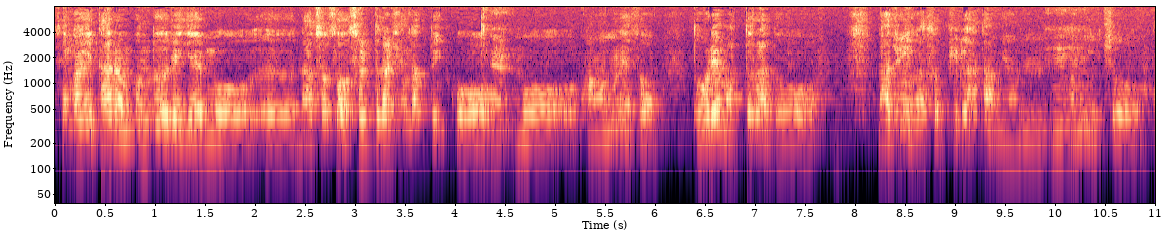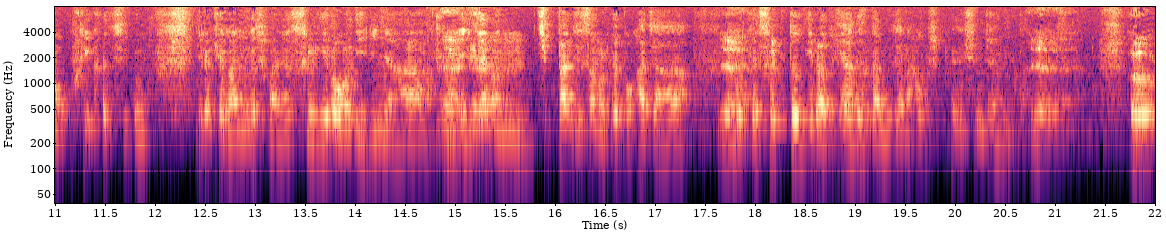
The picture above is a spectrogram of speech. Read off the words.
생각이 다른 분들에게 뭐 어, 나서서 설득할 생각도 있고 예. 뭐 광화문에서 돌에 맞더라도 나중에 가서 필요하다면 음. 아니 저 우리가 지금 이렇게 가는 것이 과연 슬기로운 일이냐 예, 이제는 집단 지성을 회복하자 예. 그렇게 설득이라도 해야 된다면 저는 하고 싶은 심정입니다. 예. 어,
